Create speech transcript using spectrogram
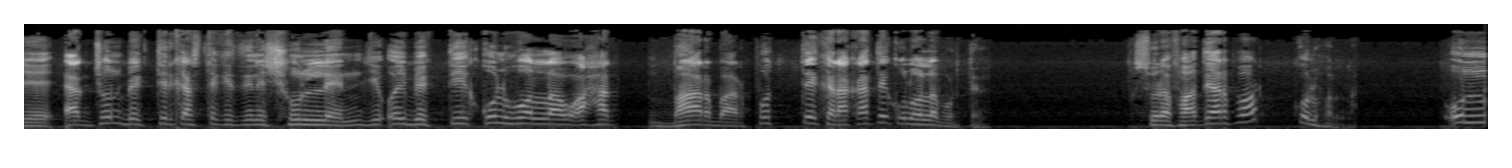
যে, একজন ব্যক্তির কাছ থেকে তিনি শুনলেন যে ওই ব্যক্তি কুলহু আল্লাহ বারবার প্রত্যেক রাকাতে কুলহল্লা পড়তেন। সুরা ফাতেহার পর কুলহল্লা অন্য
